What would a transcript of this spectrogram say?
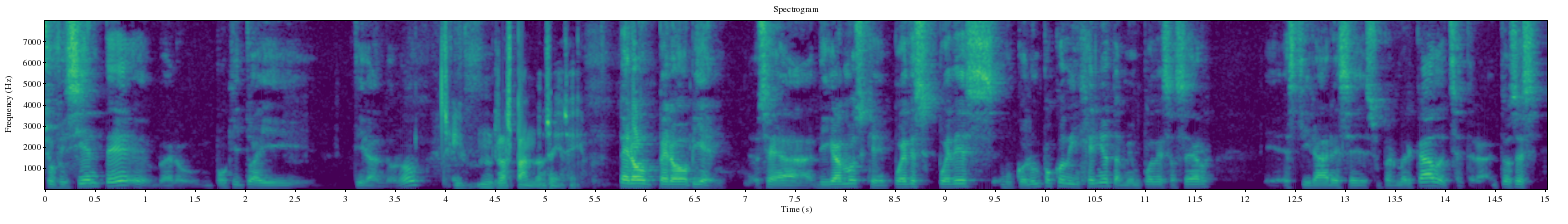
suficiente, bueno, un poquito ahí tirando, ¿no? Sí, raspando, sí, sí. Pero, pero bien, o sea, digamos que puedes, puedes, con un poco de ingenio también puedes hacer, eh, estirar ese supermercado, etc. Entonces,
